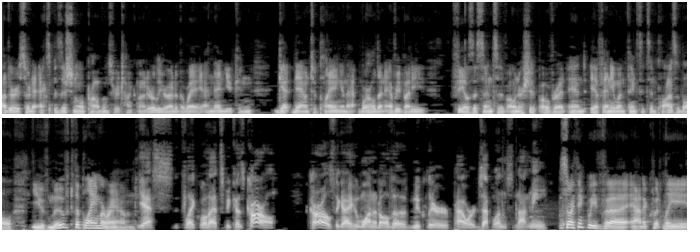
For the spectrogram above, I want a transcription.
other sort of expositional problems we were talking about earlier out of the way, and then you can get down to playing in that world, and everybody feels a sense of ownership over it. And if anyone thinks it's implausible, you've moved the blame around. Yes, it's like, well, that's because Carl. Carl's the guy who wanted all the nuclear powered zeppelins, not me. So I think we've uh, adequately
